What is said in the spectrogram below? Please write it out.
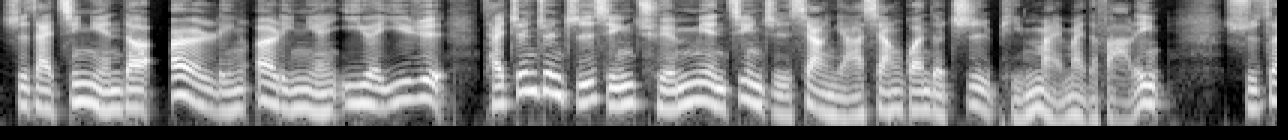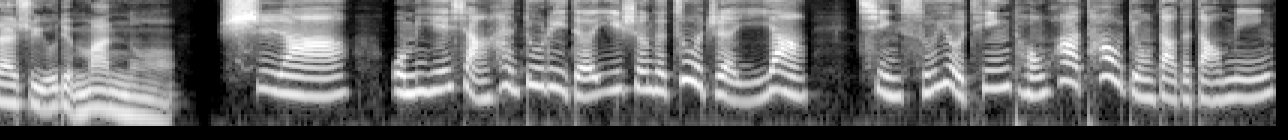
是在今年的二零二零年一月一日才真正执行全面禁止象牙相关的制品买卖的法令，实在是有点慢呢。是啊，我们也想和杜立德医生的作者一样，请所有听童话套用到的岛民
